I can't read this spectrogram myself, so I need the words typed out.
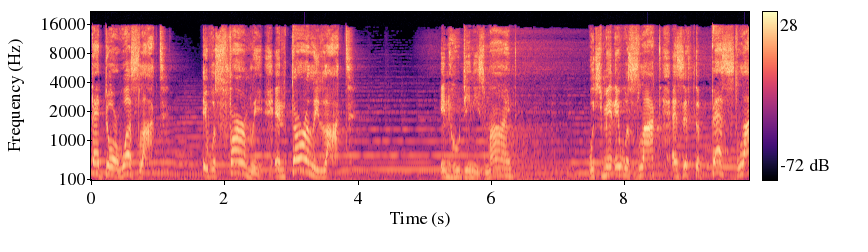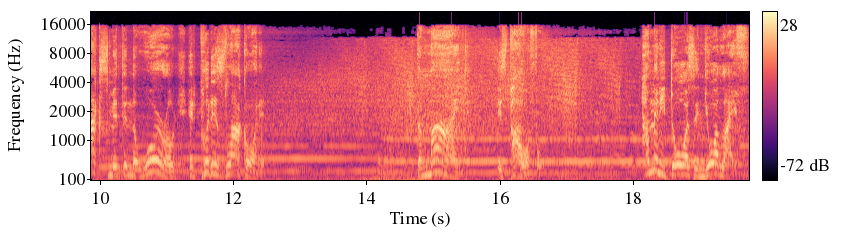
That door was locked. It was firmly and thoroughly locked in Houdini's mind, which meant it was locked as if the best locksmith in the world had put his lock on it. The mind is powerful. How many doors in your life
